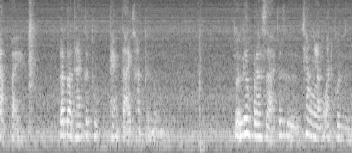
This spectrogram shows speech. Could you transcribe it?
จับไป แล้วตอนท้ายก็ถูกแทงตายข้างถนน ส่วนเรื่องปราสาทก็คือช่างรังวัดคนหนึ่ง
